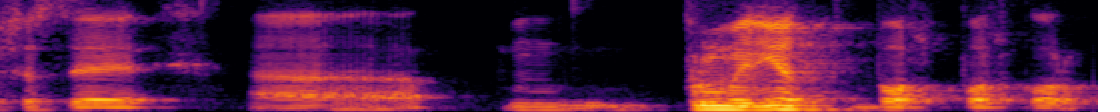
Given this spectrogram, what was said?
ще се а, променят по-скоро.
